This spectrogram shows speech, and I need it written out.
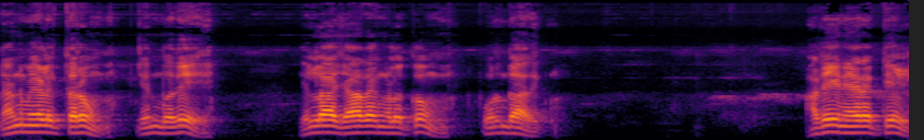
நன்மைகளை தரும் என்பது எல்லா ஜாதகங்களுக்கும் பொருந்தாது. அதே நேரத்தில்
